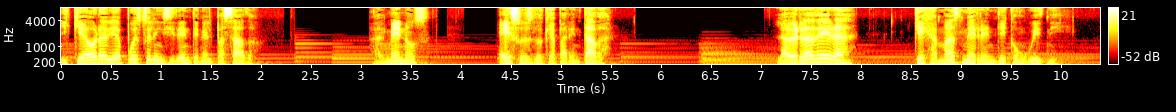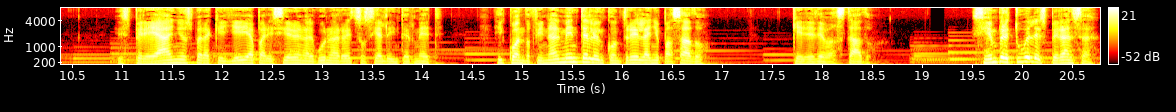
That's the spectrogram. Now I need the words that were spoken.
y que ahora había puesto el incidente en el pasado. Al menos, eso es lo que aparentaba. La verdad era que jamás me rendí con Whitney. Esperé años para que Jay apareciera en alguna red social de internet, y cuando finalmente lo encontré el año pasado, quedé devastado. Siempre tuve la esperanza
